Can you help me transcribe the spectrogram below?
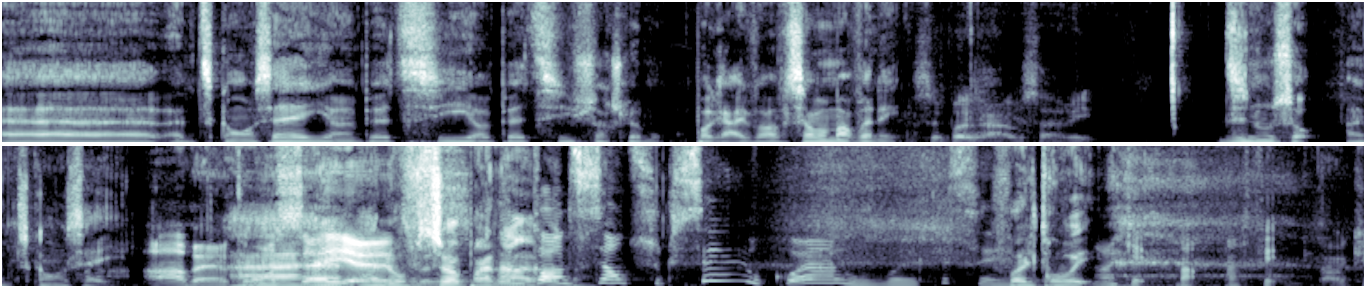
Euh, un petit conseil, un petit, un petit, je cherche le mot. Pas grave, ça va m'en revenir. C'est pas grave, ça arrive. Dis-nous ça, un petit conseil. Ah, ben, un À- conseil. à euh, nos Une condition de succès ou quoi? Il faut le trouver. OK, bon, parfait. OK.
